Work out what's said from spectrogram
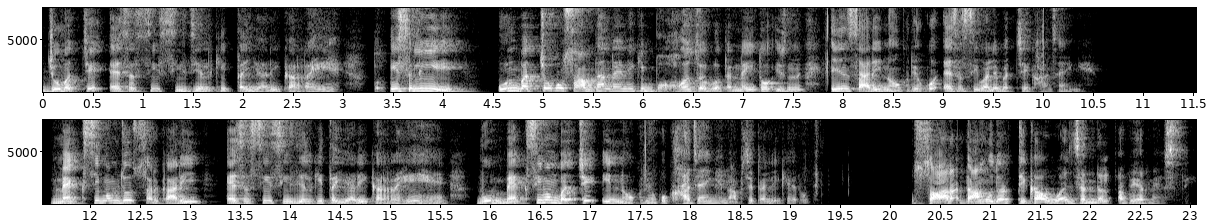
जो बच्चे एसएससी सीजीएल की तैयारी कर रहे हैं। तो इसलिए उन बच्चों को सावधान रहने की बहुत ज़रूरत है, नहीं तो इन इन सारी नौकरियों को एसएससी वाले बच्चे खा जाएँगे। मैक्सिमम जो सरकारी एसएससी सीजीएल की तैयारी कर रहे हैं, वो मैक्सिमम बच्चे इन नौकरियों को खा जाएँगे, मैं आपसे पहले कह रहा हूँ। तो सारा दामोदर टिका हुआ है जनरल अवेयरनेस पे।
